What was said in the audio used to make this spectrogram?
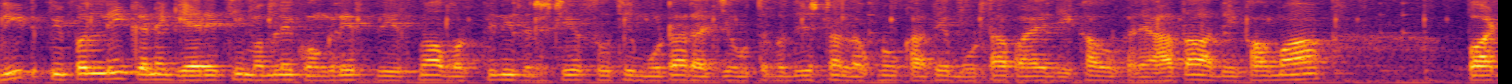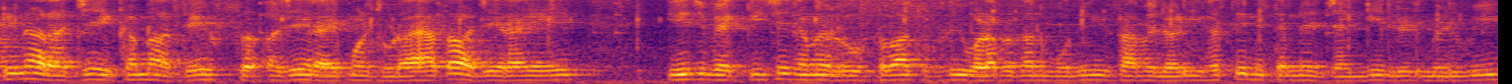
નીટ પીપલ લીક અને ગેરરીતિ મામલે કોંગ્રેસ દેશમાં વસ્તીની દ્રષ્ટિએ સૌથી મોટા રાજ્ય ઉત્તર પ્રદેશના લખનૌ ખાતે મોટા પાયે દેખાવો કર્યા હતા. આ દેખાવમાં પાર્ટીના રાજ્ય એકમના અધ્યક્ષ અજય રાય પણ જોડાયા હતા. અજય રાય એ જ વ્યક્તિ છે જેમણે લોકસભા ચૂંટણી વડાપ્રધાન મોદીની સામે લડી હતી અને તેમને જંગી લીડ મેળવી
